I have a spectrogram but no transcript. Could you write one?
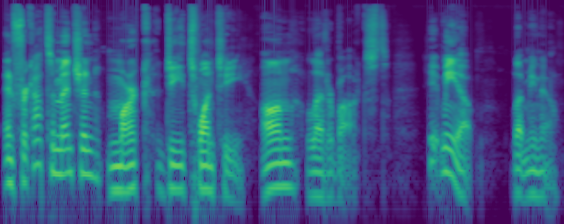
And forgot to mention Mark D20 on Letterboxd. Hit me up. Let me know.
